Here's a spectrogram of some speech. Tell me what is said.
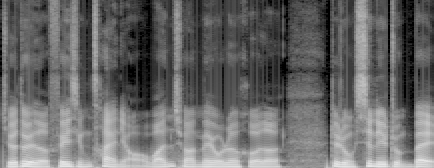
绝对的飞行菜鸟，完全没有任何的这种心理准备。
